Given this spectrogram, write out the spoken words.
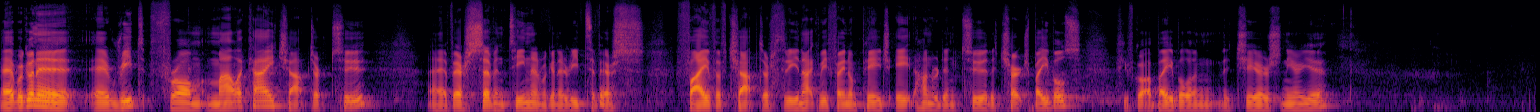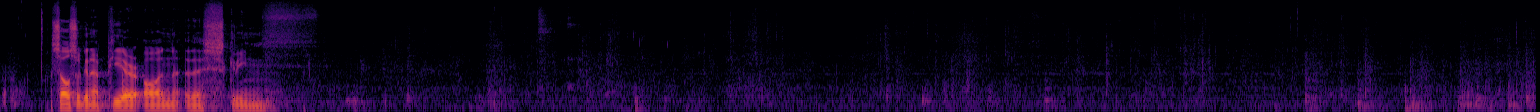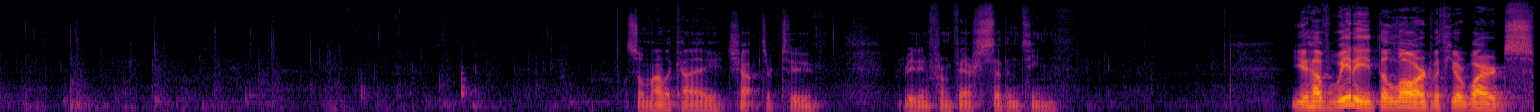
Uh, we're going to uh, read from Malachi chapter 2, uh, verse 17, and we're going to read to verse 5 of chapter 3. And that can be found on page 802 of the church Bibles, if you've got a Bible on the chairs near you. It's also going to appear on the screen. So, Malachi chapter 2, reading from verse 17. You have wearied the Lord with your words,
